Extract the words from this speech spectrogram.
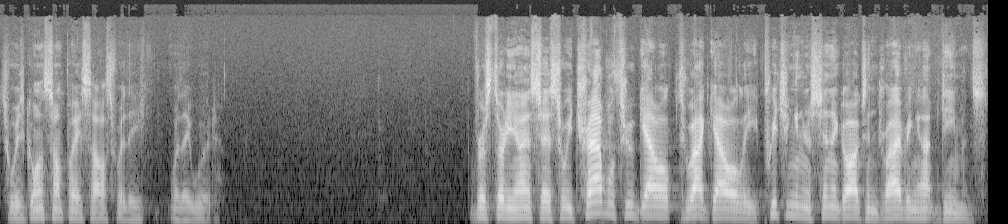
So he's going someplace else where they, where they would. Verse 39 says So he traveled through Gal- throughout Galilee, preaching in their synagogues and driving out demons.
